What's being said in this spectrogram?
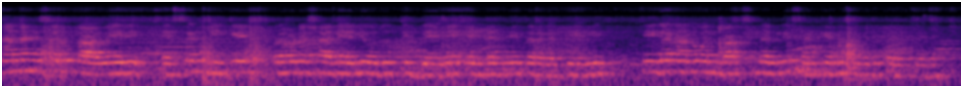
ನನ್ನ ಹೆಸರು Kaveri, S N B K ಪ್ರೌಢಶಾಲೆಯಲ್ಲಿ ಓದುತ್ತಿದ್ದೇನೆ, ಎಂಟನೇ ತರಗತಿಯಲ್ಲಿ. ಈಗ ನಾನು ಒಂದು ಬಾಕ್ಸ್ನಲ್ಲಿ ಸಂಖ್ಯೆಯನ್ನು ತೆಗೆದುಕೊಳ್ಳುತ್ತೇನೆ.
